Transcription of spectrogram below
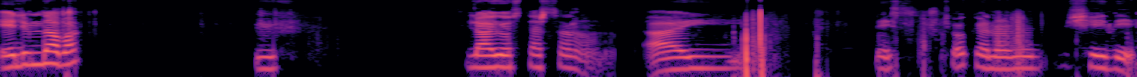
Elimde bak. Üf. Silah göstersene ama. Ay. Neyse çok önemli bir şey değil.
